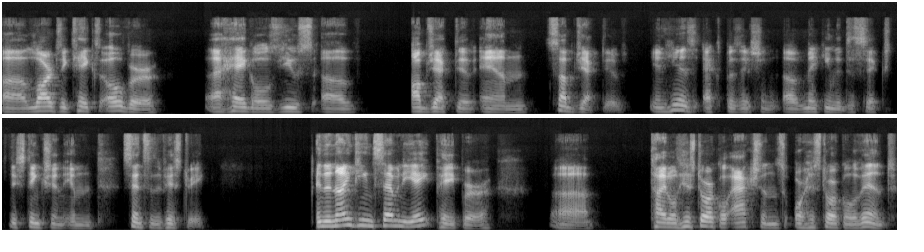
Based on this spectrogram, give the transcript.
uh, largely takes over uh, Hegel's use of objective and subjective in his exposition of making the dis distinction in senses of history. In the 1978 paper uh, titled Historical Actions or Historical Event,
